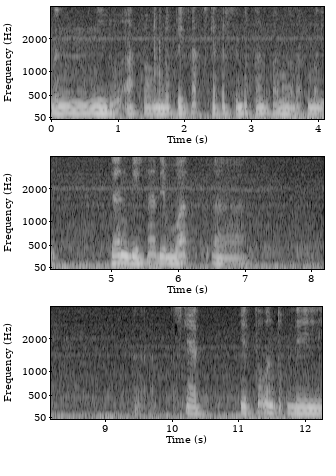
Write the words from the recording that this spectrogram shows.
meniru atau menduplikat sketch tersebut tanpa menggambar kembali. Dan bisa dibuat uh, sketch itu untuk di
